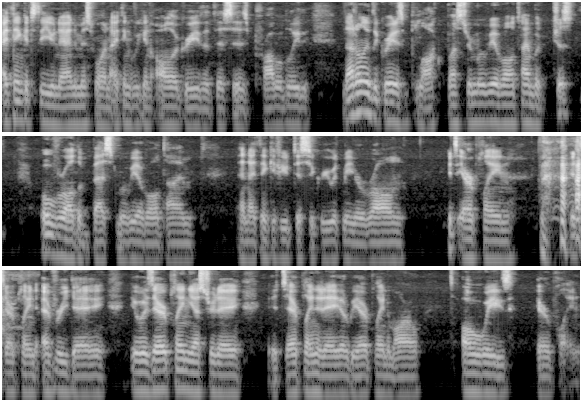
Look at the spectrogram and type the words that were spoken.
I think it's the unanimous one. I think we can all agree that this is probably not only the greatest blockbuster movie of all time, but just overall the best movie of all time. And I think if you disagree with me, you're wrong. It's Airplane. It's Airplane every day. It was Airplane yesterday. It's Airplane today. It'll be Airplane tomorrow. It's always Airplane.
